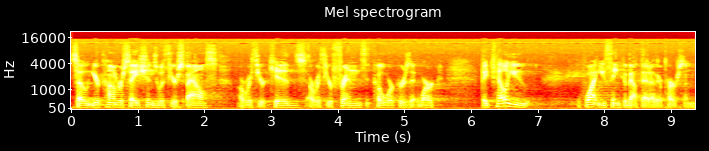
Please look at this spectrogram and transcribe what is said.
So your conversations with your spouse or with your kids or with your friends, coworkers at work, they tell you what you think about that other person.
